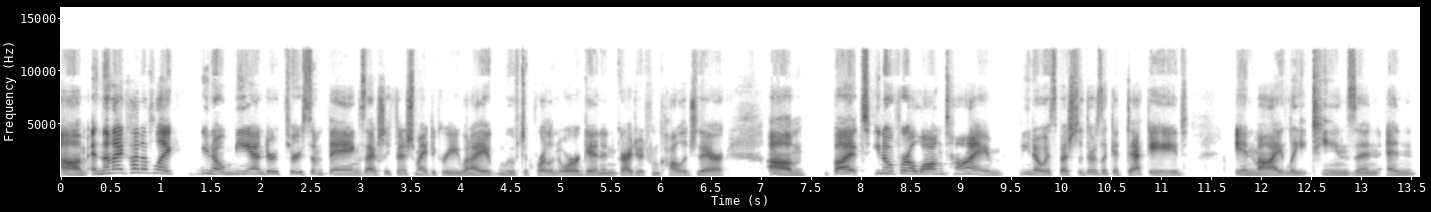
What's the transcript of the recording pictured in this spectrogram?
Um, and then I kind of like, you know, meandered through some things. I actually finished my degree when I moved to Portland, Oregon and graduated from college there. Um, but, you know, for a long time, you know, especially there's like a decade in my late teens and and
